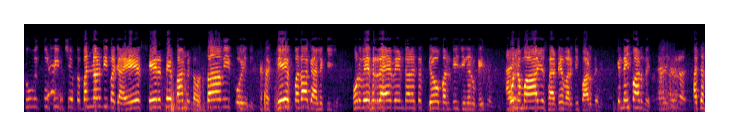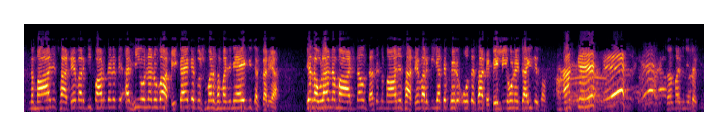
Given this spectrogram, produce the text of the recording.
بنن دی بجائے سر تے بن لو تا بھی کوئی نہیں ویخ پتا گل کی ہوں ویخ رہ وینڈ والے تو دیو بندی جنہوں کہ وہ نماز سڈے ورگی پڑھتے کہ نہیں پڑھتے اچھا نماز سڈے ورگی پڑھتے ابھی انہوں بھابی کہے کہ دشمن سمجھنے آئے کی چکر آ جی رولا نماز کا ہوں تو نماز سڈے ورگی ہے پھر وہ تو سڈے بیلی ہونے چاہیے سن سمجھ نہیں لگی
